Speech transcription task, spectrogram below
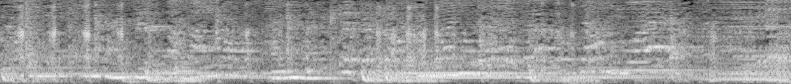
Tell me what?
